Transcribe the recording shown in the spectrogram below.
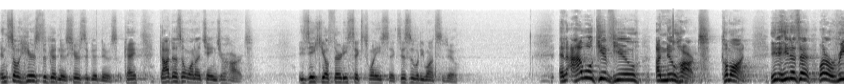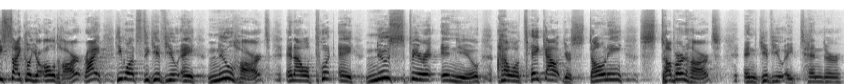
And so here's the good news. Here's the good news, okay? God doesn't want to change your heart. Ezekiel 36, 26. This is what he wants to do. And I will give you a new heart. Come on. He, doesn't want to recycle your old heart, right? He wants to give you a new heart, and I will put a new spirit in you. I will take out your stony, stubborn heart and give you a tender,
